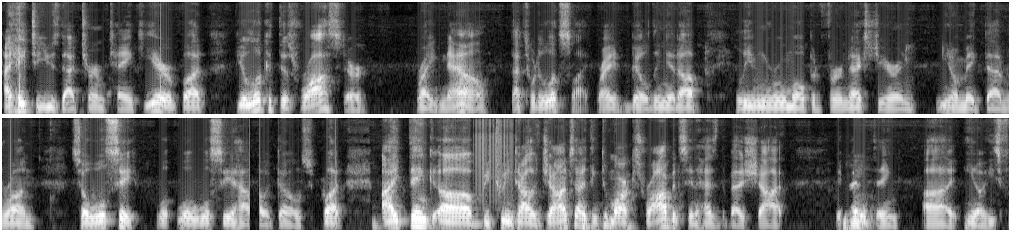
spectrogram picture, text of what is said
I hate to use that term tank year, but if you look at this roster right now, that's what it looks like, right? Building it up, leaving room open for next year and, you know, make that run. So we'll see. We'll, we'll, we'll see how it goes. But I think uh, between Tyler Johnson, I think Demarcus Robinson has the best shot, if mm-hmm. anything. Uh, you know, he's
